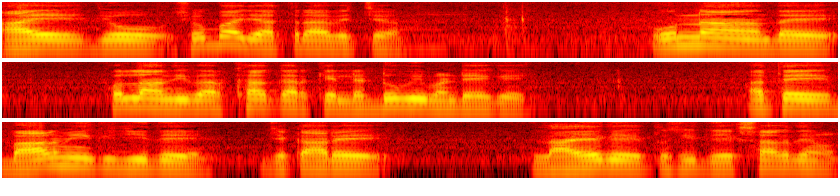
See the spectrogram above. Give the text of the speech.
ਆਏ ਜੋ ਸ਼ੋਭਾ ਯਾਤਰਾ ਵਿੱਚ ਉਹਨਾਂ ਦੇ ਫੁੱਲਾਂ ਦੀ ਵਰਖਾ ਕਰਕੇ ਲੱਡੂ ਵੀ ਵੰਡੇ ਗਏ ਅਤੇ ਬਾਲਮੀਕ ਜੀ ਦੇ ਜਕਾਰੇ ਲਾਏ ਗਏ। ਤੁਸੀਂ ਦੇਖ ਸਕਦੇ ਹੋ।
